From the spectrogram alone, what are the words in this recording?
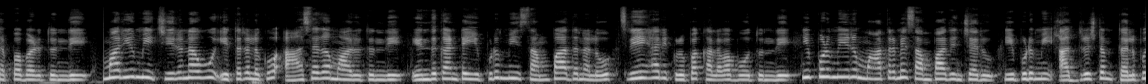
చెప్పబడుతుంది. మరియు మీ చిరునవ్వు ఇతరులకు ఆశగా మారుతుంది. ఎందుకంటే ఇప్పుడు మీ సంపాదనలో శ్రీహరి కృప కలవబోతుంది. ఇప్పుడు మీరు మాత్రమే సంపాదించరు. ఇప్పుడు మీ అదృష్టం తలుపు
